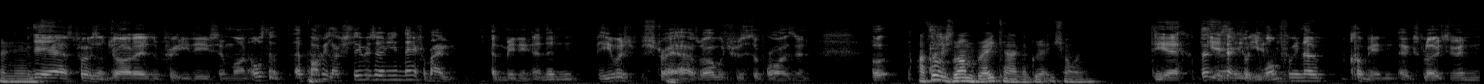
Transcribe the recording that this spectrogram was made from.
and then yeah, I suppose Andrade is a pretty decent one. Also, uh, Bobby Lashley was only in there for about a minute, and then he was straight out as well, which was surprising. But I thought Bron Breakker had a great showing. Yeah, that's Yeah, exactly what you want from him, though. Come in, explosive, and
